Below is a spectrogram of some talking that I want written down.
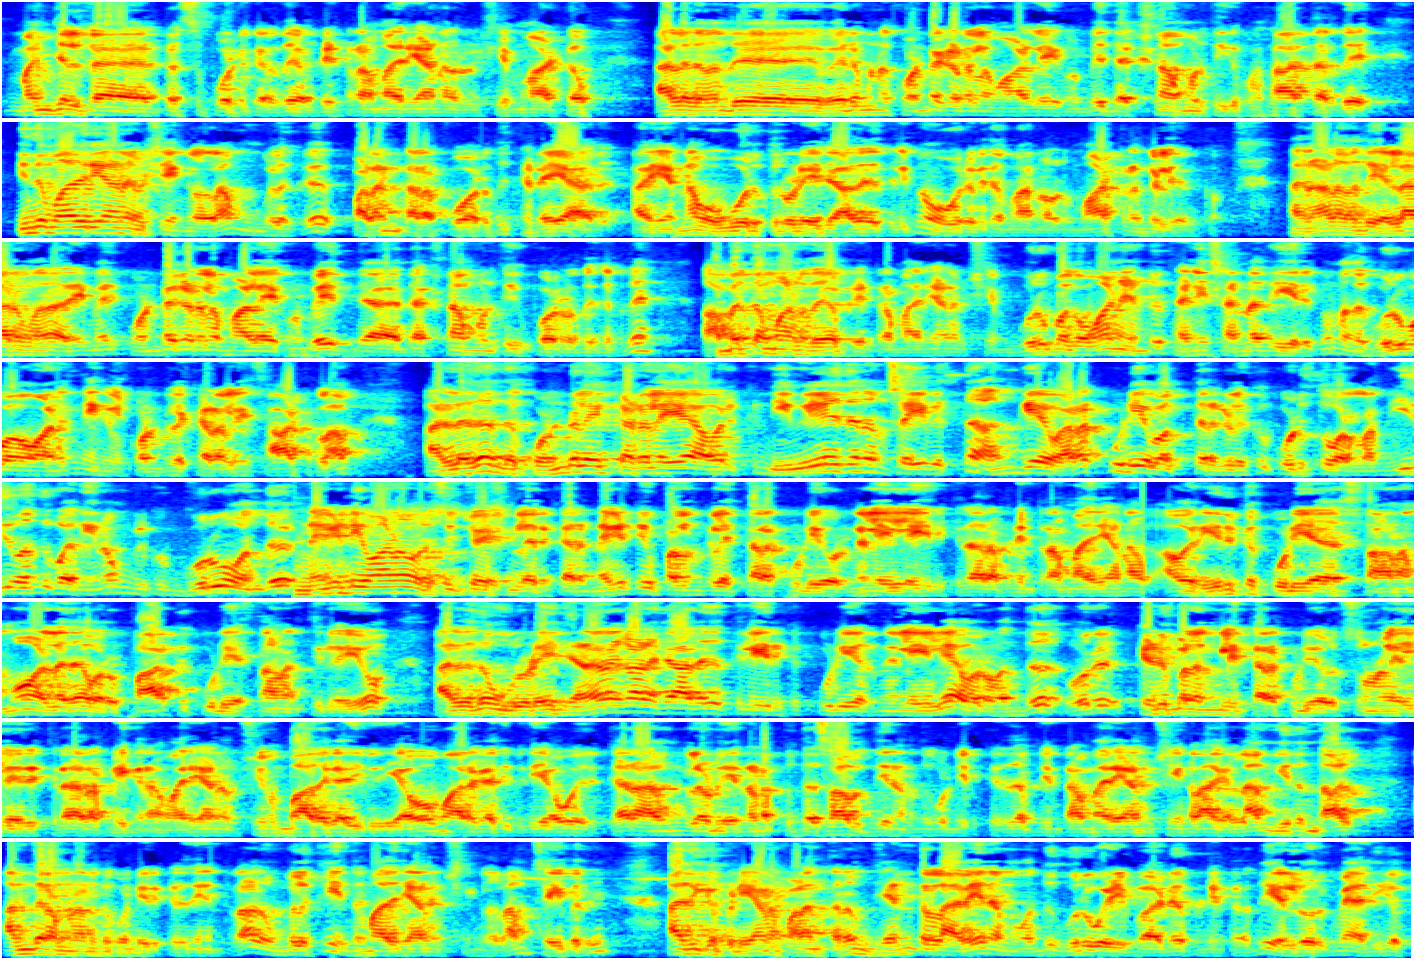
மஞ்சள் ட்ரெஸ் போட்டுக்கிறது அப்படின்ற மாதிரியான ஒரு விஷயமாகட்டும் அல்லது வந்து வெறுமன கொண்டக்கடலை மாலையை கொண்டு போய் தட்சிணாமூர்த்திக்கு சாத்துறது இந்த மாதிரியான விஷயங்கள்லாம் உங்களுக்கு பலன் தரப்போறது கிடையாது. அது ஏன்னா ஒவ்வொருத்தருடைய ஜாதகத்திலையுமே ஒவ்வொரு விதமான ஒரு மாற்றங்கள் இருக்கும். அதனால வந்து எல்லாரும் வந்து அதே மாதிரி கொண்டக்கடலை மாலையை கொண்டு போய் தட்சிணாமூர்த்திக்கு போடுறதுங்கிறது அபத்தமானது அப்படின்ற மாதிரியான விஷயம். குரு பகவான் என்று தனி சன்னதி இருக்கும். அந்த குரு பகவானுக்கு நீங்கள் கொண்டலை கடலை சாட்டலாம். அல்லது அந்த கொண்டலை கடலையை அவருக்கு நிவேதனம் செய்வித்து அங்கே வரக்கூடிய பக்தர்களுக்கு கொடுத்து வரலாம். இது வந்து பாத்தீங்கன்னா உங்களுக்கு குரு வந்து நெகட்டிவான ஒரு சுச்சுவேஷன்ல இருக்காரு. நெகட்டிவ் பலன்களை தரக்கூடிய ஒரு நிலையில இருக்கிறார். அப்படின்ற மாதிரியான அவர் இருக்கக்கூடிய ஸ்தானமோ அல்லது அவர் பார்க்கக்கூடிய ஸ்தானத்திலேயோ அல்லது உங்களுடைய ஜனகால ஜாதகத்தில் இருக்கக்கூடிய நிலையிலே அவர் வந்து ஒரு கெடுபலங்களை தரக்கூடிய ஒரு சூழ்நிலையில் இருக்கிறார் அப்படிங்கிற மாதிரியான விஷயம் பாதகாதிபதியாவோ மாரகாதிபதியாவோ இருக்கார். அவங்களுடைய நடப்பு தசாபுத்தி நடந்து கொண்டிருக்கிறது அப்படின்ற மாதிரியான விஷயங்களாக எல்லாம் இருந்தால் அந்தரம் நடந்து கொண்டிருக்கிறது என்றால் உங்களுக்கு இந்த மாதிரியான விஷயங்கள் எல்லாம் செய்வது அதிகப்படியான பலன் தரும். ஜென்ரலாகவே நம்ம வந்து குரு வழிபாடு அப்படின்றது எல்லோருக்குமே அதிக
